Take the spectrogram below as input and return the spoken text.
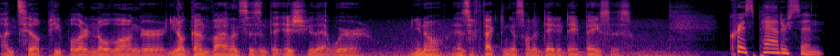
until people are no longer, you know, gun violence isn't the issue that we're, you know, is affecting us on a day to day basis. Chris Patterson,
